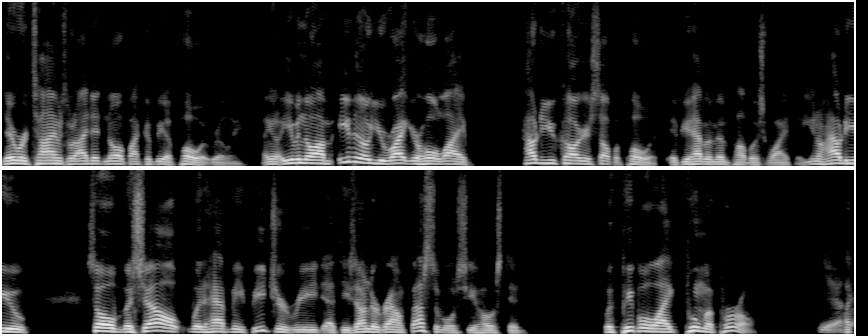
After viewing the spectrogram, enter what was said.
there were times when I didn't know if I could be a poet, really. You know, even though I'm even though you write your whole life, how do you call yourself a poet if you haven't been published widely? You know, how do you? So Michelle would have me feature read at these underground festivals she hosted with people like Puma Perl, Yeah. like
